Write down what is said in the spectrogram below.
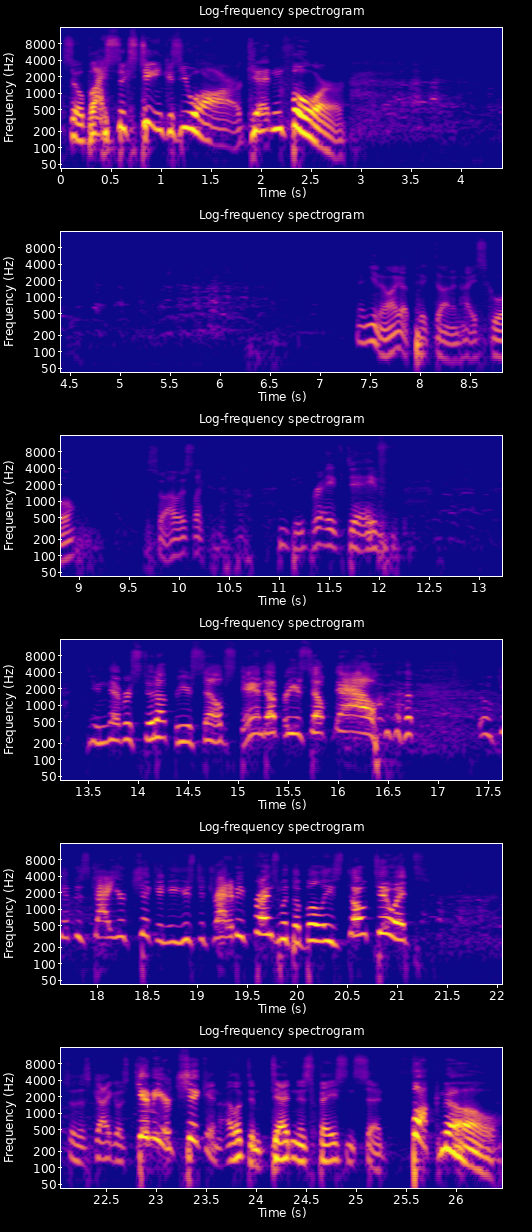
So buy 16 because you are getting four. And you know, I got picked on in high school. So I was like, be brave, Dave. You never stood up for yourself. Stand up for yourself now. Don't give this guy your chicken. You used to try to be friends with the bullies. Don't do it. So this guy goes, Give me your chicken. I looked him dead in his face and said, Fuck no.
